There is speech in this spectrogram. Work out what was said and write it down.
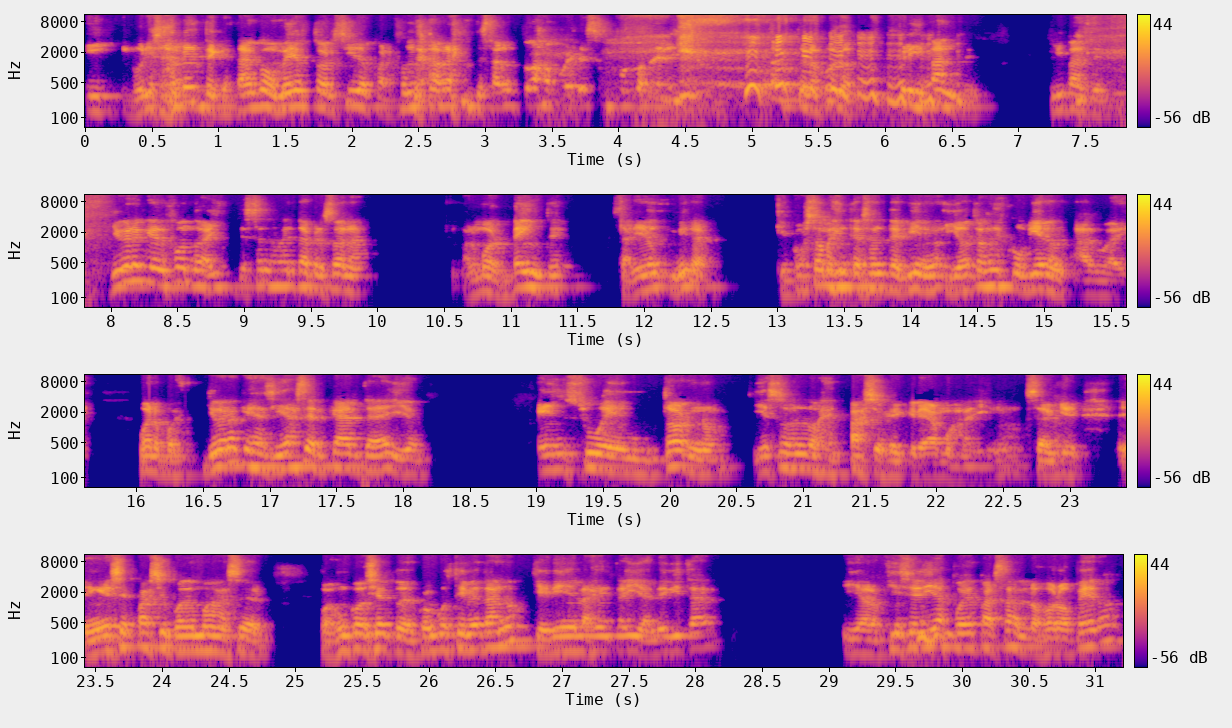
Y, curiosamente, que estaban como medio torcidos para fondo de la empezaron todos a ponerse un poco de leche. Te lo juro, flipante, flipante. Yo creo que en el fondo hay de esas 90 personas, a lo mejor 20, salieron, mira, qué cosa más interesante vino, y otros descubrieron algo ahí. Bueno, pues yo creo que es así acercarte a ellos en su entorno, y esos son los espacios que creamos ahí, ¿no? O sea que en ese espacio podemos hacer pues un concierto de concos tibetanos, que viene la gente ahí a levitar, y a los 15 días pueden pasar los europeos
